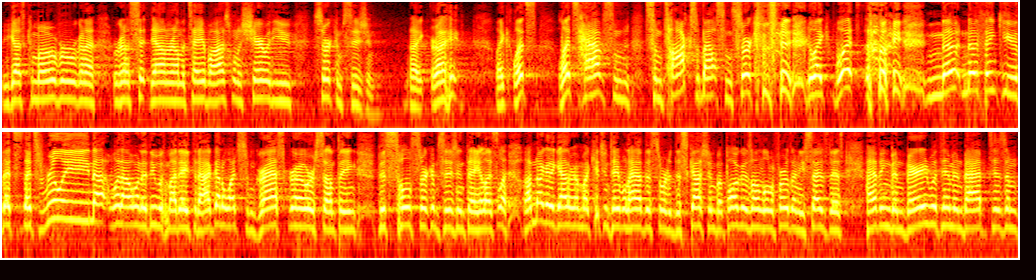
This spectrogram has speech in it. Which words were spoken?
You guys come over. We're to we're gonna sit down around the table. I just want to share with you circumcision. Like, right? Like, let's, let's have some, some talks about some circumcision. You're like, what? no, no, thank you. That's, that's really not what I want to do with my day today. I've got to watch some grass grow or something. This whole circumcision thing. Let's, I'm not going to gather around my kitchen table to have this sort of discussion, but Paul goes on a little further and he says this, having been buried with him in baptism,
